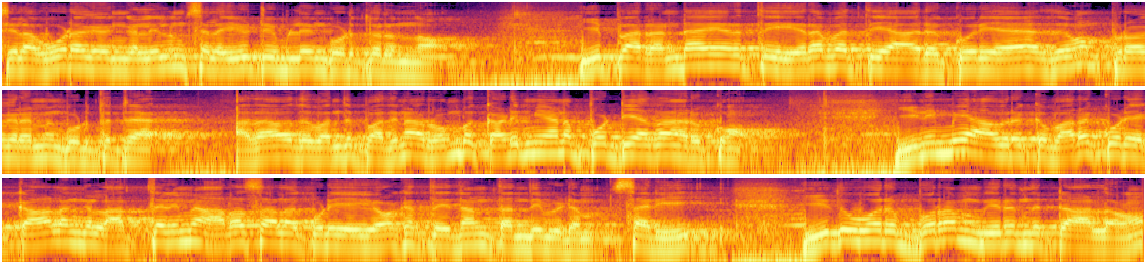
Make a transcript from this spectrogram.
சில ஊடகங்களிலும் சில யூடியூப்லேயும் கொடுத்துருந்தோம். இப்போ ரெண்டாயிரத்தி இருபத்தி ஆறுக்குரிய இதுவும் ப்ரோக்ராமும் கொடுத்துட்டேன். அதாவது வந்து பார்த்திங்கன்னா ரொம்ப கடுமையான போட்டியாக தான் இருக்கும். இனிமே அவருக்கு வரக்கூடிய காலங்கள் அத்தனையுமே அரசாளக்கூடிய யோகத்தை தான் தந்துவிடும். சரி இது ஒரு புறம் இருந்துட்டாலும்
